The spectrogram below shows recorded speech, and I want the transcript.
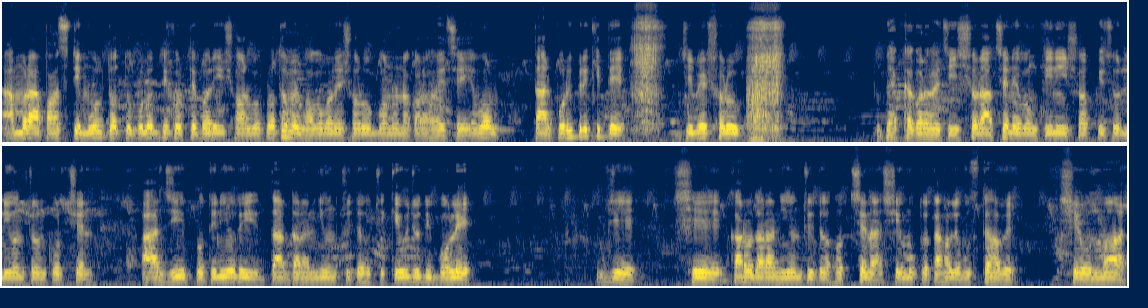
আমরা পাঁচটি মূল তত্ত্ব উপলব্ধি করতে পারি। সর্বপ্রথমে ভগবানের স্বরূপ বর্ণনা করা হয়েছে এবং তার পরিপ্রেক্ষিতে জীবের স্বরূপ ব্যাখ্যা করা হয়েছে। ঈশ্বর আছেন এবং তিনি সব কিছুর নিয়ন্ত্রণ করছেন আর জীব প্রতিনিয়তই তার দ্বারা নিয়ন্ত্রিত হচ্ছে। কেউ যদি বলে যে সে কারও দ্বারা নিয়ন্ত্রিত হচ্ছে না, সে মুক্ত, তাহলে বুঝতে হবে সে উন্মাদ।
